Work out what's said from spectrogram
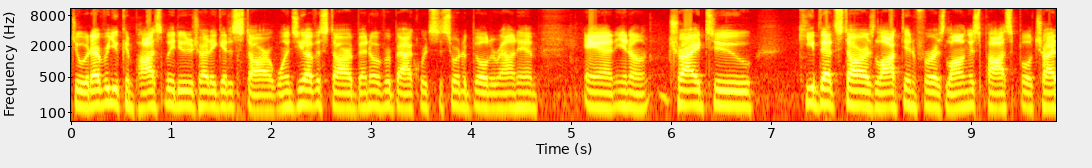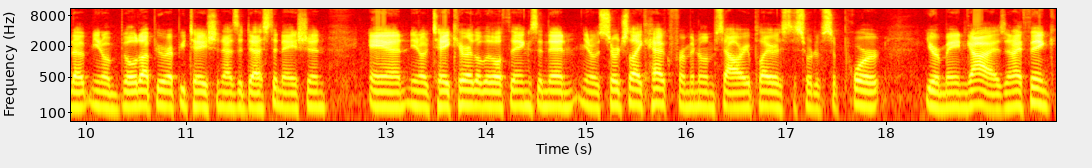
Do whatever you can possibly do to try to get a star. Once you have a star, bend over backwards to sort of build around him, and you know, try to keep that star as locked in for as long as possible. Try to you know build up your reputation as a destination, and you know take care of the little things, and then you know search like heck for minimum salary players to sort of support your main guys. And I think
